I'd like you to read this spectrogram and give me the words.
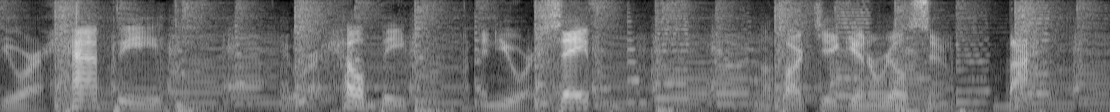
you are happy, you are healthy, and you are safe. And I'll talk to you again real soon. Bye.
